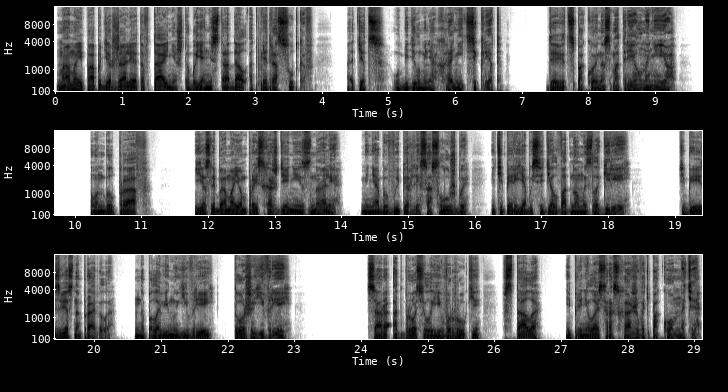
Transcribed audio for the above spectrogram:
Мама и папа держали это в тайне, чтобы я не страдал от предрассудков. Отец убедил меня хранить секрет. Дэвид спокойно смотрел на нее. Он был прав. Если бы о моем происхождении знали, меня бы выперли со службы, и теперь я бы сидел в одном из лагерей. Тебе известно правило. Наполовину еврей, тоже еврей. Сара отбросила его руки, встала и принялась расхаживать по комнате.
